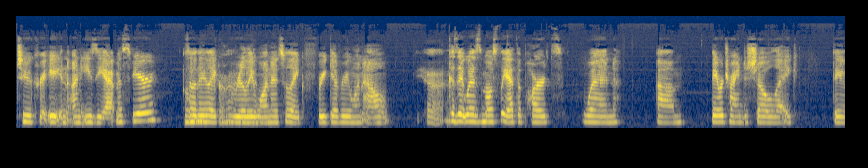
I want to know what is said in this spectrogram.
to create an uneasy atmosphere. So Oh they like really wanted to like freak everyone out Yeah. because it was mostly at the parts when um they were trying to show like they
